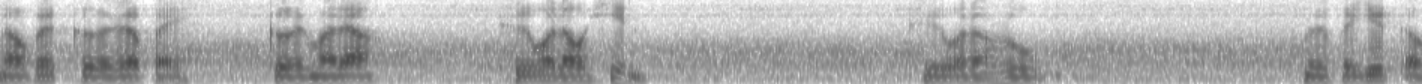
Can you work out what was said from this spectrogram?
เราไปเกิดแล้วไป เกิดมาแล้ว ถือว่าเราเห็น ถือว่าเรารู้เลยไปยึดเอา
